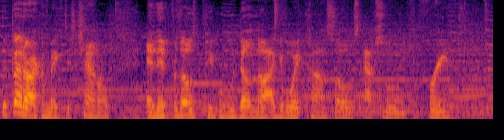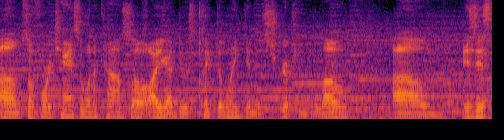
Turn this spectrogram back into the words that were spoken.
the better I can make this channel. And then for those people who don't know, I give away consoles absolutely for free. Um, so for a chance to win a console, all you gotta do is click the link in the description below. Um, it's just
